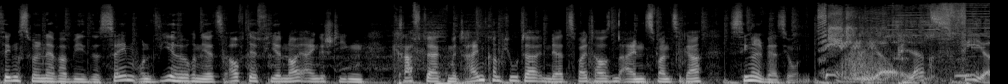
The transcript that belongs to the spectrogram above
Things Will Never Be the Same. Und wir hören jetzt auf der 4 neu eingestiegen Kraftwerk mit Heimcomputer in der 2021er Single-Version. Platz 4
